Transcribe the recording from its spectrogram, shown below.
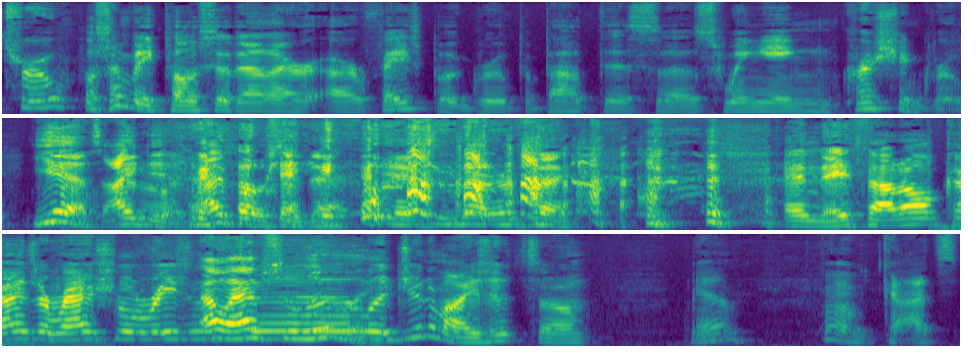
true. Well, somebody posted on our, our Facebook group about this uh, swinging Christian group. yes, I did. I posted that. Yeah, as a matter of fact. And they thought all kinds of rational reasons Oh, absolutely. to legitimize it. So, yeah. Well, God's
